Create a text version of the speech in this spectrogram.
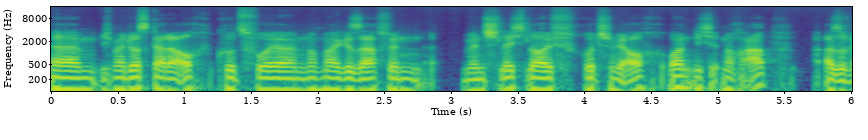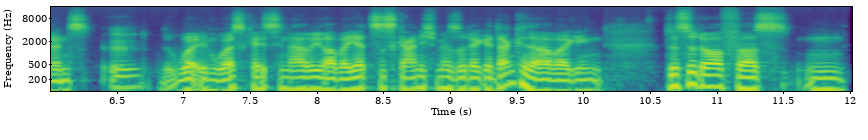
Ähm, ich meine, du hast gerade auch kurz vorher nochmal gesagt, wenn wenn es schlecht läuft, rutschen wir auch ordentlich noch ab. Also wenn es mhm. im Worst-Case-Szenario, aber jetzt ist gar nicht mehr so der Gedanke da, weil gegen Düsseldorf war es ein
